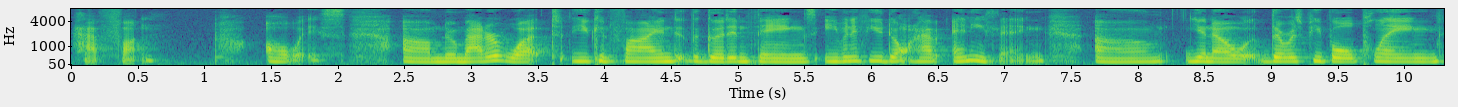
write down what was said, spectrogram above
have fun. Always. Um, no matter what, you can find the good in things, even if you don't have anything. Um, you know, there was people playing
